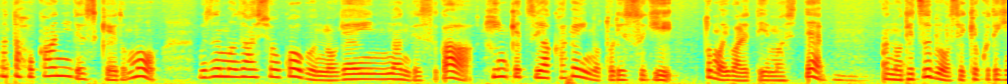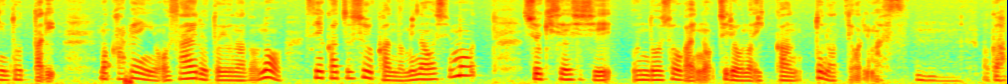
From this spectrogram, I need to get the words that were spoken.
また他にですけれどもムズムザ症候群の原因なんですが貧血やカフェインの摂りすぎとも言われていまして、うん、あの鉄分を積極的に摂ったり、まあ、カフェインを抑えるというなどの生活習慣の見直しも周期性四肢運動障害の治療の一環となっております。うん合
